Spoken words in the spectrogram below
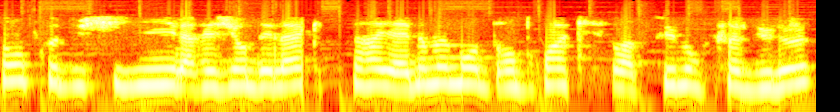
centre du Chili, la région des lacs, etc., il y a énormément d'endroits qui sont absolument fabuleux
